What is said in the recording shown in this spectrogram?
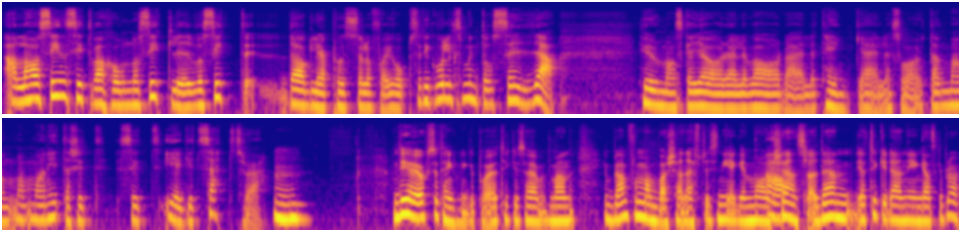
alla har sin situation och sitt liv och sitt dagliga pussel att få ihop. Så det går liksom inte att säga hur man ska göra eller vara eller tänka eller så. Utan man, man, man hittar sitt, sitt eget sätt tror jag. Mm. Det har jag också tänkt mycket på. Jag tycker så här att man, ibland får man bara känna efter sin egen magkänsla. Ja. Den, jag tycker den är en ganska bra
